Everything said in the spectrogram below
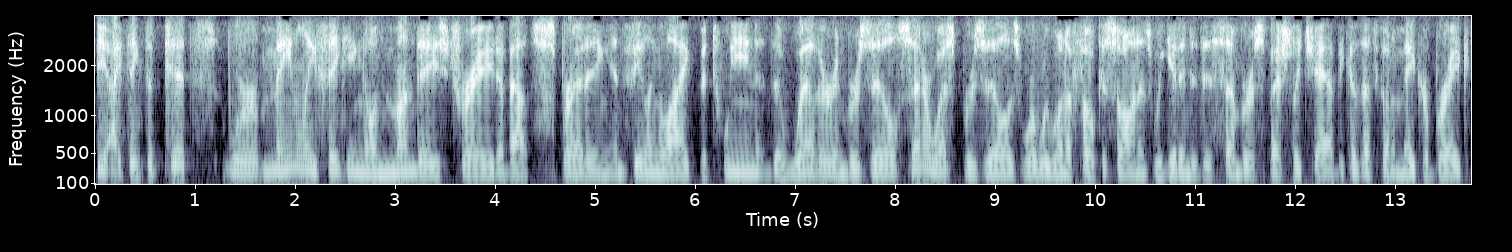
Yeah, I think the pits were mainly thinking on Monday's trade about spreading and feeling like between the weather in Brazil, center west Brazil is where we want to focus on as we get into December, especially Chad, because that's going to make or break,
